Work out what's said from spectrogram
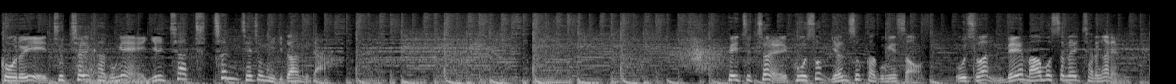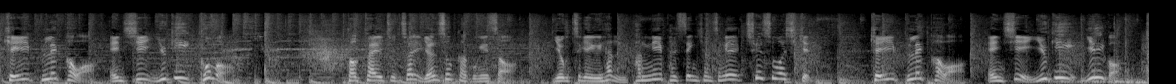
고르의 주철 가공의 1차 추천 제종이기도 합니다. 회주철 고속 연속 가공에서 우수한 내마모성을 자랑하는 K 블랙파워 NC 6205 덕타일 주철 연속 가공에서 용측에 의한 박리 발생 현상을 최소화시킨 K 블랙파워 NC 6210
